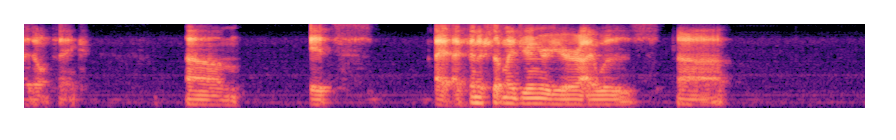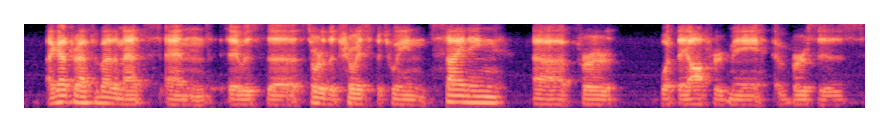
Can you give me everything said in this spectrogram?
I don't think. Um, it's I, I finished up my junior year. I was uh, I got drafted by the Mets, and it was the sort of the choice between signing uh, for what they offered me versus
